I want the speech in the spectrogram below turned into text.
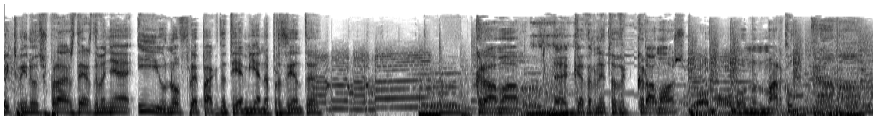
8 minutos para as 10 da manhã e o novo pré-pago da TMN apresenta. Cromo, a caderneta de cromos, o Nuno Marco. Há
